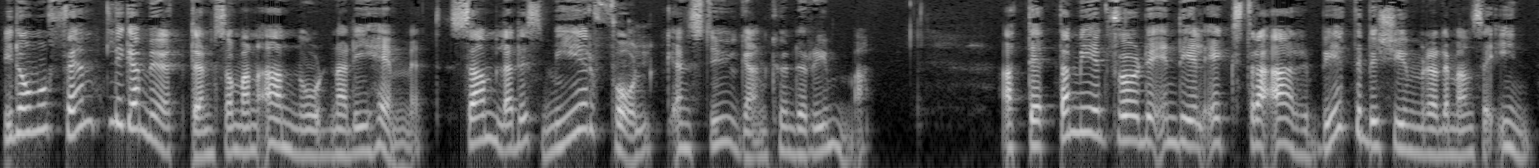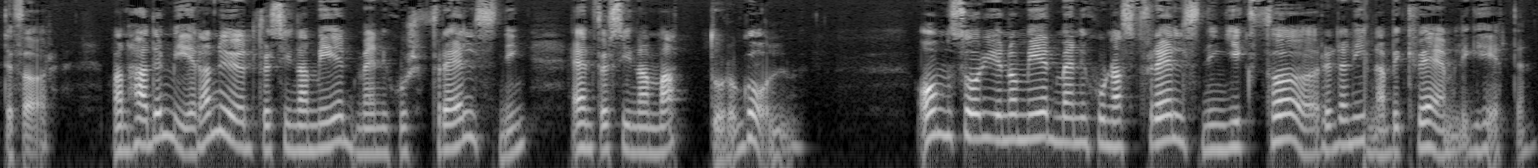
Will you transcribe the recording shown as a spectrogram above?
Vid de offentliga möten som man anordnade i hemmet samlades mer folk än stugan kunde rymma. Att detta medförde en del extra arbete bekymrade man sig inte för. Man hade mera nöd för sina medmänniskors frälsning än för sina mattor och golv. Omsorgen om medmänniskornas frälsning gick före den egna bekvämligheten.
